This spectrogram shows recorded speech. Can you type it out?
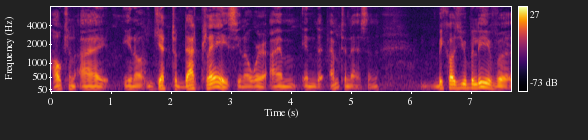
how can I, you know, get to that place, you know, where I am in the emptiness? And because you believe uh,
